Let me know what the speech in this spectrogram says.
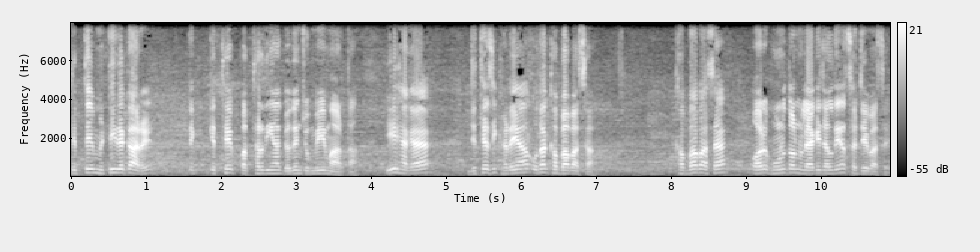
ਕਿੱਥੇ ਮਿੱਟੀ ਦੇ ਘਰ ਤੇ ਕਿੱਥੇ ਪੱਥਰ ਦੀਆਂ ਗਗਨਚੁੰਬੀ ਇਮਾਰਤਾਂ। ਇਹ ਹੈਗਾ ਜਿੱਥੇ ਅਸੀਂ ਖੜੇ ਆ ਉਹਦਾ ਖੱਬਾ ਪਾਸਾ। ਖੱਬਾ ਪਾਸਾ ਔਰ ਹੁਣ ਤੁਹਾਨੂੰ ਲੈ ਕੇ ਚੱਲਦੇ ਆ ਸੱਜੇ ਪਾਸੇ।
